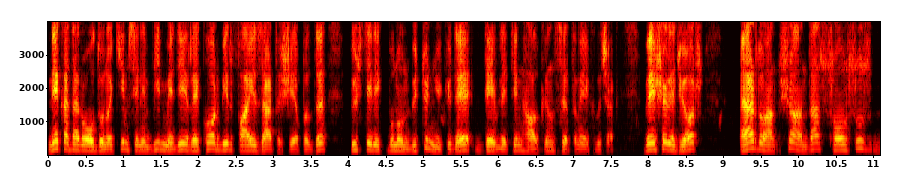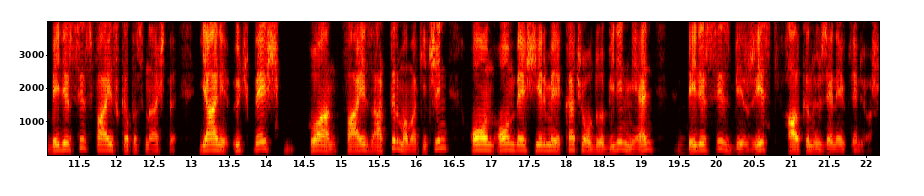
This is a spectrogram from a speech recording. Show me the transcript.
ne kadar olduğunu kimsenin bilmediği rekor bir faiz artışı yapıldı. Üstelik bunun bütün yükü de devletin halkın sırtına yıkılacak. Ve şöyle diyor, Erdoğan şu anda sonsuz belirsiz faiz kapısını açtı. Yani 3-5 puan faiz arttırmamak için 10, 15, 20 kaç olduğu bilinmeyen belirsiz bir risk halkın üzerine yükleniyor.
